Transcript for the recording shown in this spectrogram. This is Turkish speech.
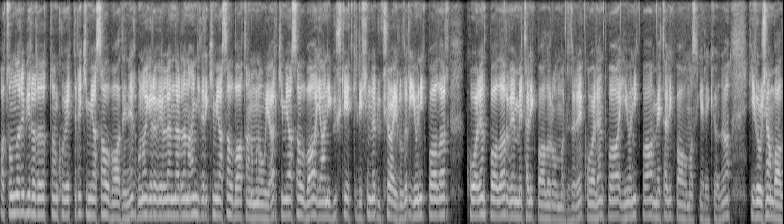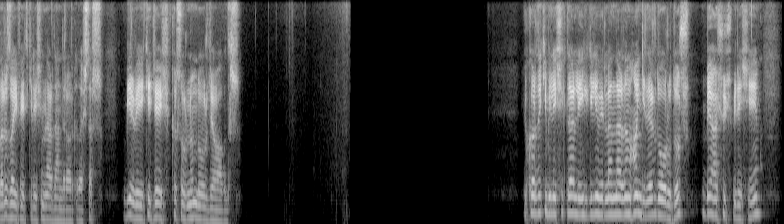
Atomları bir arada tutan kuvvetlere kimyasal bağ denir. Buna göre verilenlerden hangileri kimyasal bağ tanımına uyar? Kimyasal bağ yani güçlü etkileşimler üçe ayrılır. İyonik bağlar, kovalent bağlar ve metalik bağlar olmak üzere. Kovalent bağ, iyonik bağ, metalik bağ olması gerekiyordu. Hidrojen bağları zayıf etkileşimlerdendir arkadaşlar. 1 ve 2 C şıkkı sorunun doğru cevabıdır. Yukarıdaki bileşiklerle ilgili verilenlerden hangileri doğrudur? BH3 bileşiği,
